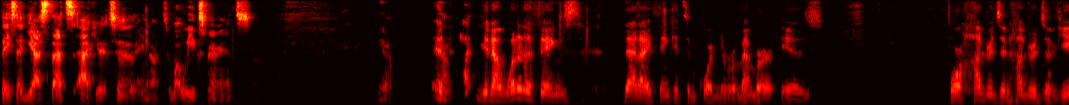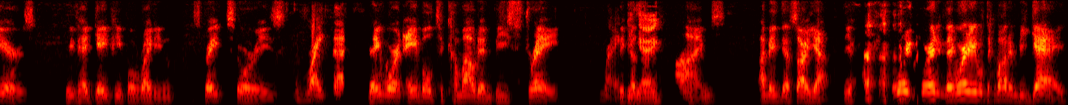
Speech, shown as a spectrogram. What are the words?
they said yes, that's accurate to you know to what we experience. So. Yeah, and yeah. you know, one of the things that I think it's important to remember is for hundreds and hundreds of years, we've had gay people writing straight stories, right? That they weren't able to come out and be straight, right? Because times I mean, sorry, yeah, they weren't, they weren't able to come out and be gay.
